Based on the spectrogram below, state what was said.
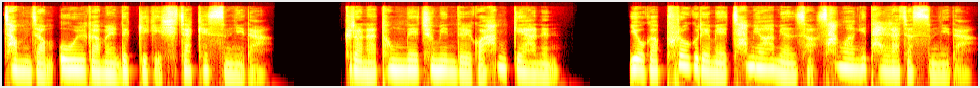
점점 우울감을 느끼기 시작했습니다. 그러나 동네 주민들과 함께하는 요가 프로그램에 참여하면서 상황이 달라졌습니다.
